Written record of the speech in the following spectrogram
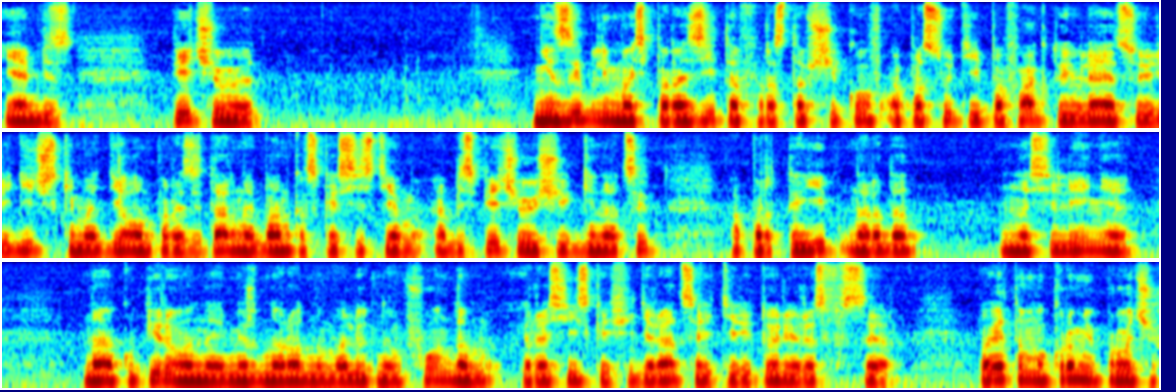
и обеспечивают Незыблемость паразитов, ростовщиков, а по сути и по факту является юридическим отделом паразитарной банковской системы, обеспечивающей геноцид, апартеид народонаселения на оккупированной Международным валютным фондом Российской Федерации территории РСФСР. Поэтому, кроме прочих,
